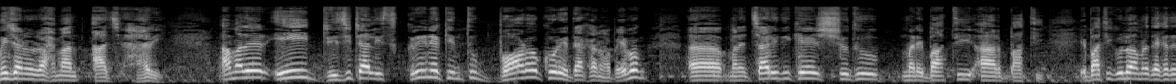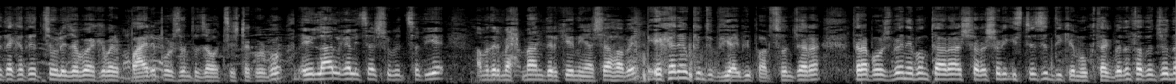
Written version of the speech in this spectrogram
মিজানুর রহমান আজহারি। আমাদের এই ডিজিটাল স্ক্রিনে কিন্তু বড় করে দেখানো হবে এবং মানে চারিদিকে শুধু মানে বাতি আর বাতি। এই বাতিগুলো আমরা দেখাতে দেখাতে চলে যাব, একেবারে বাইরে পর্যন্ত যাওয়ার চেষ্টা করব। এই লাল গালিচার শুভেচ্ছা দিয়ে আমাদের মেহমানদেরকে নিয়ে আসা হবে। এখানেও কিন্তু ভিআইপি পার্সন যারা, তারা বসবেন এবং তারা সরাসরি স্টেজের দিকে মুখ থাকবে না তাদের জন্য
